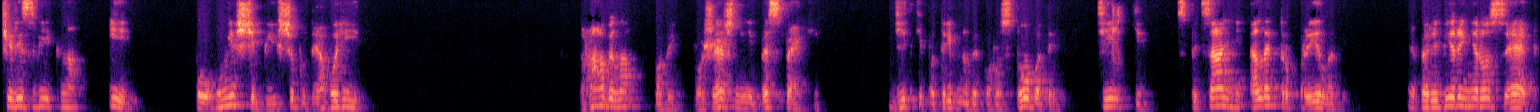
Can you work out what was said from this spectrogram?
через вікна і полум'я ще більше буде горіти. Правила пожежної безпеки. Дітки потрібно використовувати тільки спеціальні електроприлади, перевірені розетки.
